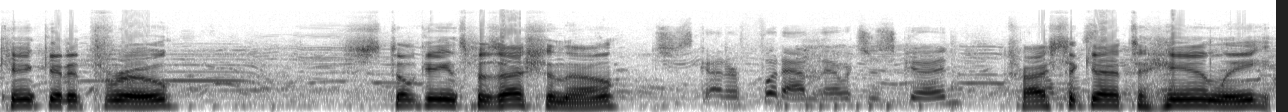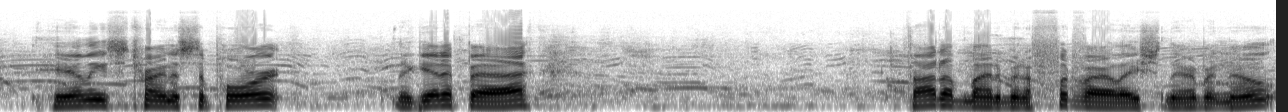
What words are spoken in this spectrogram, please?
Can't get it through. Still gains possession though. She's got her foot out of there, which is good. Tries to get it to Hanley. Hanley's trying to support. They get it back. Thought it might have been a foot violation there, but no.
